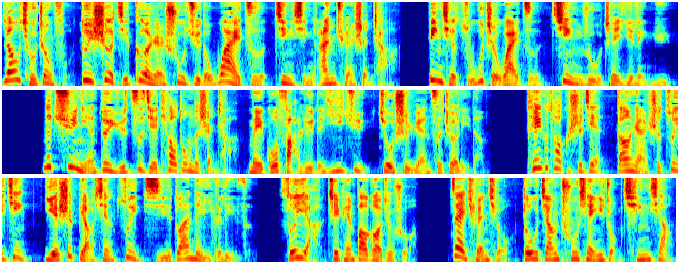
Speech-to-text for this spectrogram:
要求政府对涉及个人数据的外资进行安全审查，并且阻止外资进入这一领域。那去年对于字节跳动的审查，美国法律的依据就是源自这里的。TikTok 事件当然是最近也是表现最极端的一个例子，所以啊，这篇报告就说，在全球都将出现一种倾向，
